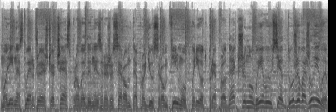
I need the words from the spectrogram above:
Моліна стверджує, що час, проведений з режисером та продюсером фільму в період препродакшену, виявився дуже важливим.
